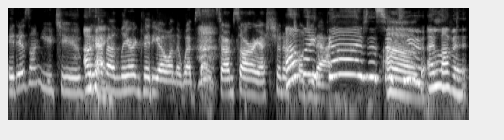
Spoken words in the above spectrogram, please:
It is on YouTube. We have a lyric video on the website. So I'm sorry, I should have Oh told you that. Oh my gosh, that's so cute. Um, I love it.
